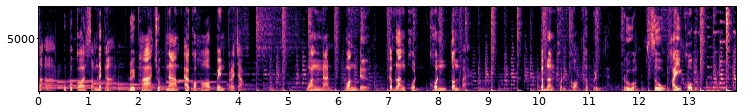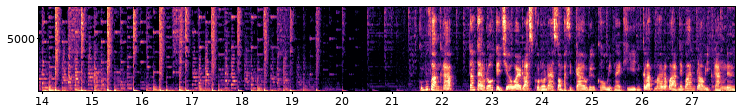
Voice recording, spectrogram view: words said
สะอาดอุปกรณ์สำนักงานด้วยผ้าชุบน้ำแอลกอฮอล์เป็นประจำ วังนัน วังเดิม กำลังพล คนต้นแบบ กำลังพลกองทัพเรือ ร่วมสู้ภัยโควิด คุณผู้ฟังครับ ตั้งแต่โรคติดเชื้อไวรัสโคโรนา 2019 หรือโควิด -19 กลับมาระบาดในบ้านเราอีกครั้งหนึ่ง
